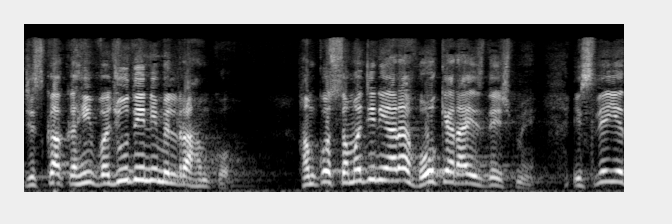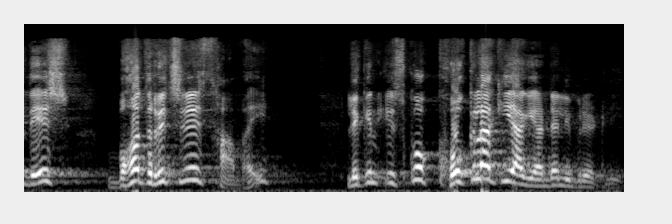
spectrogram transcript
जिसका कहीं वजूद ही नहीं मिल रहा हमको। हमको समझ ही नहीं आ रहा हो क्या रहा है इस देश में। इसलिए यह देश बहुत रिच देश था भाई। लेकिन इसको खोखला किया गया डेलिबरेटली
